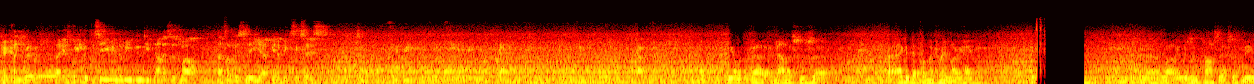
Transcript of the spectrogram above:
Okay, thank you very much. Uh, it's really good to see you in the rebooted Dallas as well. That's obviously uh, been a big success. Oh, yeah, well, uh, Dallas is uh, I did that for my friend Larry Hagman. And, uh, while it was in process of me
